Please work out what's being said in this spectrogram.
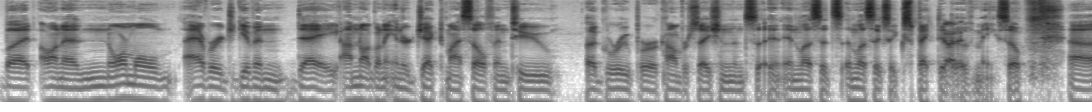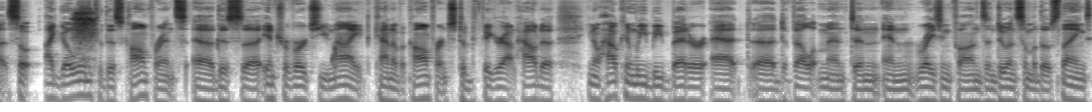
but on a normal average given day i'm not going to interject myself into a group or a conversation unless it's unless it's expected of me. So, uh, so I go into this conference, uh, this uh, introverts unite kind of a conference to figure out how to, you know, how can we be better at uh, development and and raising funds and doing some of those things.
